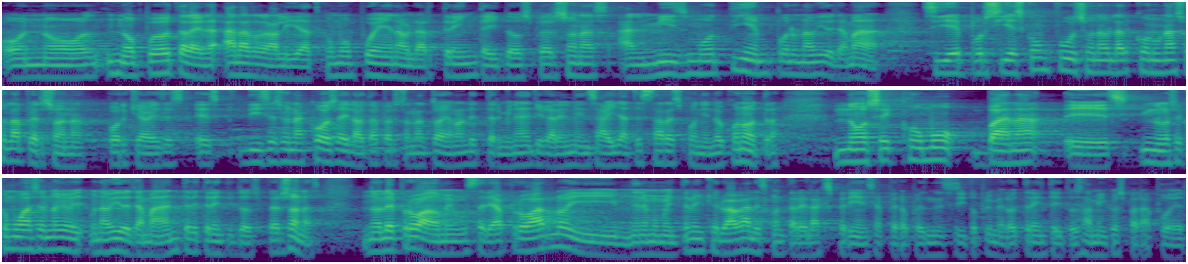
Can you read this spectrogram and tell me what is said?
o no, no puedo traer a la realidad cómo pueden hablar 32 personas al mismo tiempo en una videollamada. Si de por sí es confuso no hablar con una sola persona, porque a veces es, dices una cosa y la otra persona todavía no le termina de llegar el mensaje y ya te está respondiendo con otra, no sé cómo van a, eh, no sé cómo va a ser una, una videollamada entre 32 personas. No lo he probado, me gustaría probarlo y en el momento en el que lo haga les contaré la experiencia, pero pues necesito primero 32 amigos para poder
